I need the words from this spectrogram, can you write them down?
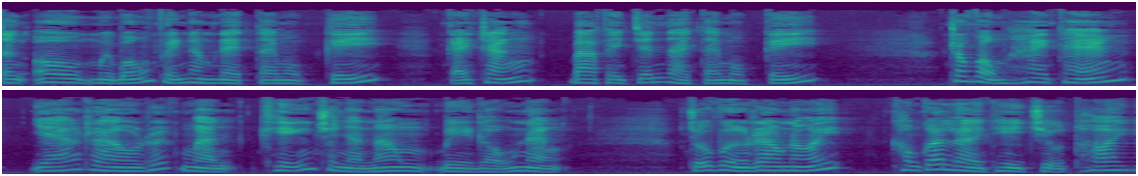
tần ô 14,5 đài tại 1 kg, cải trắng 3,9 đài tại 1 kg. Trong vòng 2 tháng, giá rau rất mạnh khiến cho nhà nông bị lỗ nặng. Chủ vườn rau nói, không có lời thì chịu thôi,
